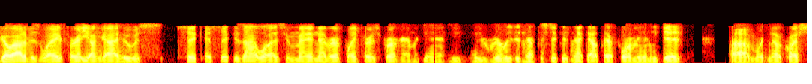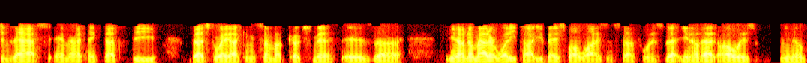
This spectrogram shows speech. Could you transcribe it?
go out of his way for a young guy who was sick as sick as I was, who may never have played for his program again, he he really didn't have to stick his neck out there for me, and he did um, with no questions asked. And I think that's the best way I can sum up Coach Smith is, uh, you know, no matter what he taught you baseball wise and stuff, was that you know that always you know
